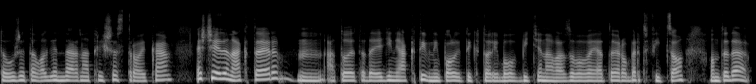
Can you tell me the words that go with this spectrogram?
To už je tá legendárna 363. Ešte jeden aktér, hm, a to je teda jediný aktívny politik, ktorý bol v byte na Vazovovej, a to je Robert Fico. On teda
